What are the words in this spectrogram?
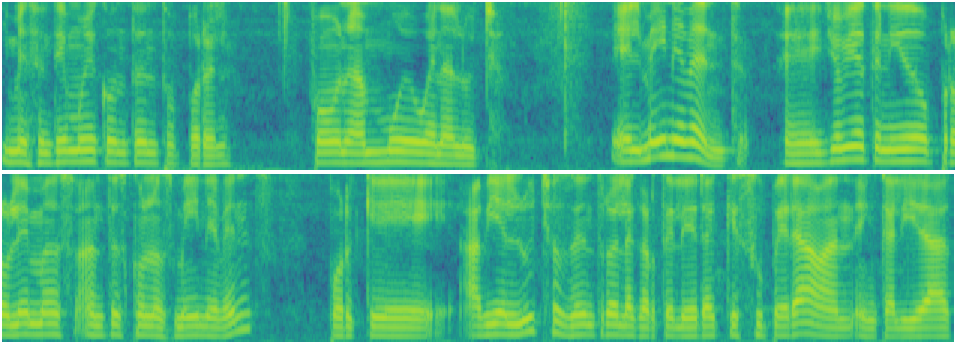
Y me sentí muy contento por él. Fue una muy buena lucha. El main event. Eh, yo había tenido problemas antes con los main events porque habían luchas dentro de la cartelera que superaban en calidad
